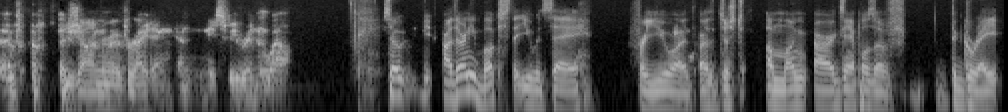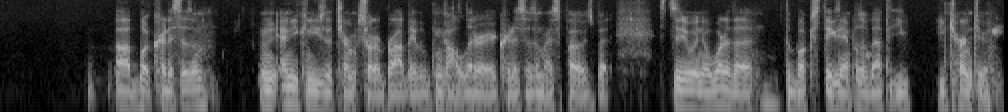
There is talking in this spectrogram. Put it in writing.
a, a, genre of writing and needs to be written well. So, are there any books that you would say for you are, are just among are examples of the great uh, book criticism? And, and, you can use the term sort of broadly. We can call it literary criticism, I suppose. But you know, what are the the books, the examples of that that you you turn to?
